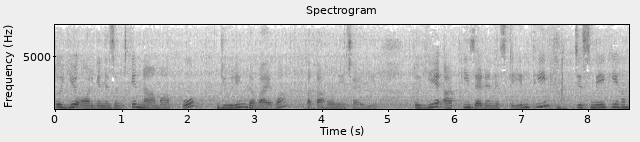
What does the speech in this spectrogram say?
तो ये ऑर्गेनिजम्स के नाम आपको ड्यूरिंग द वाइवा पता होने चाहिए। तो ये आपकी जेड एन स्टेन थी, जिसमें कि हम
